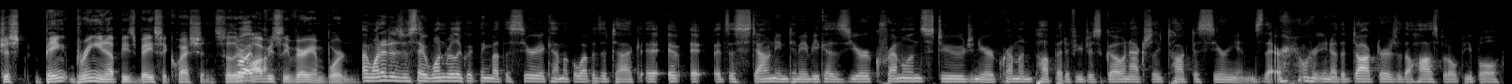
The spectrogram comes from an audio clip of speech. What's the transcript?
just bang, bringing up these basic questions. So they're well, obviously very important. I wanted to just say one really quick thing about the Syria chemical weapons attack. It, it, it, it's astounding to me because you're a Kremlin stooge and you're a Kremlin puppet if you just go and actually talk to Syrians there, or you know the doctors or the hospital people.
